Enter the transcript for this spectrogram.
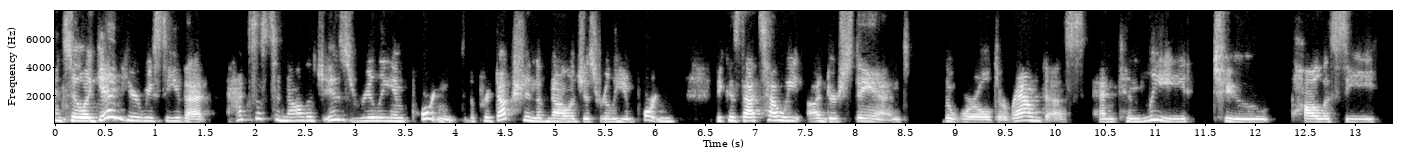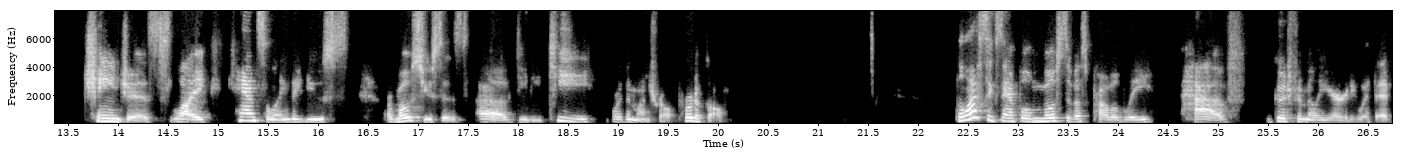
And so again, here we see that access to knowledge is really important. The production of knowledge is really important because that's how we understand the world around us and can lead to policy changes like canceling the use or most uses of DDT or the Montreal Protocol. The last example, most of us probably have good familiarity with it.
